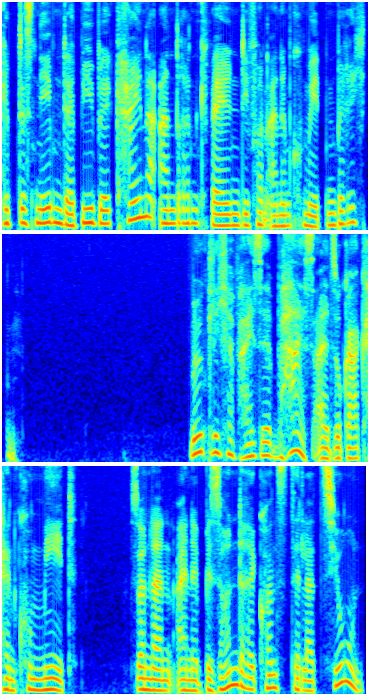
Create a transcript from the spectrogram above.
gibt es neben der Bibel keine anderen Quellen, die von einem Kometen berichten. Möglicherweise war es also gar kein Komet, sondern eine besondere Konstellation,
